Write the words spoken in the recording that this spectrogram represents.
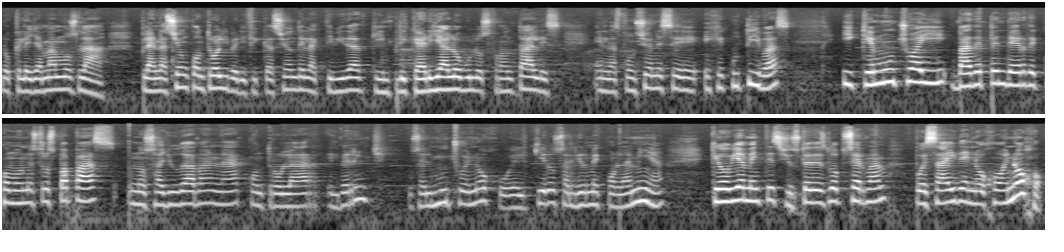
lo que le llamamos la planación, control y verificación de la actividad que implicaría lóbulos frontales en las funciones eh, ejecutivas y que mucho ahí va a depender de cómo nuestros papás nos ayudaban a controlar el berrinche, o sea, el mucho enojo, el quiero salirme con la mía, que obviamente si ustedes lo observan, pues hay de enojo a enojo.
